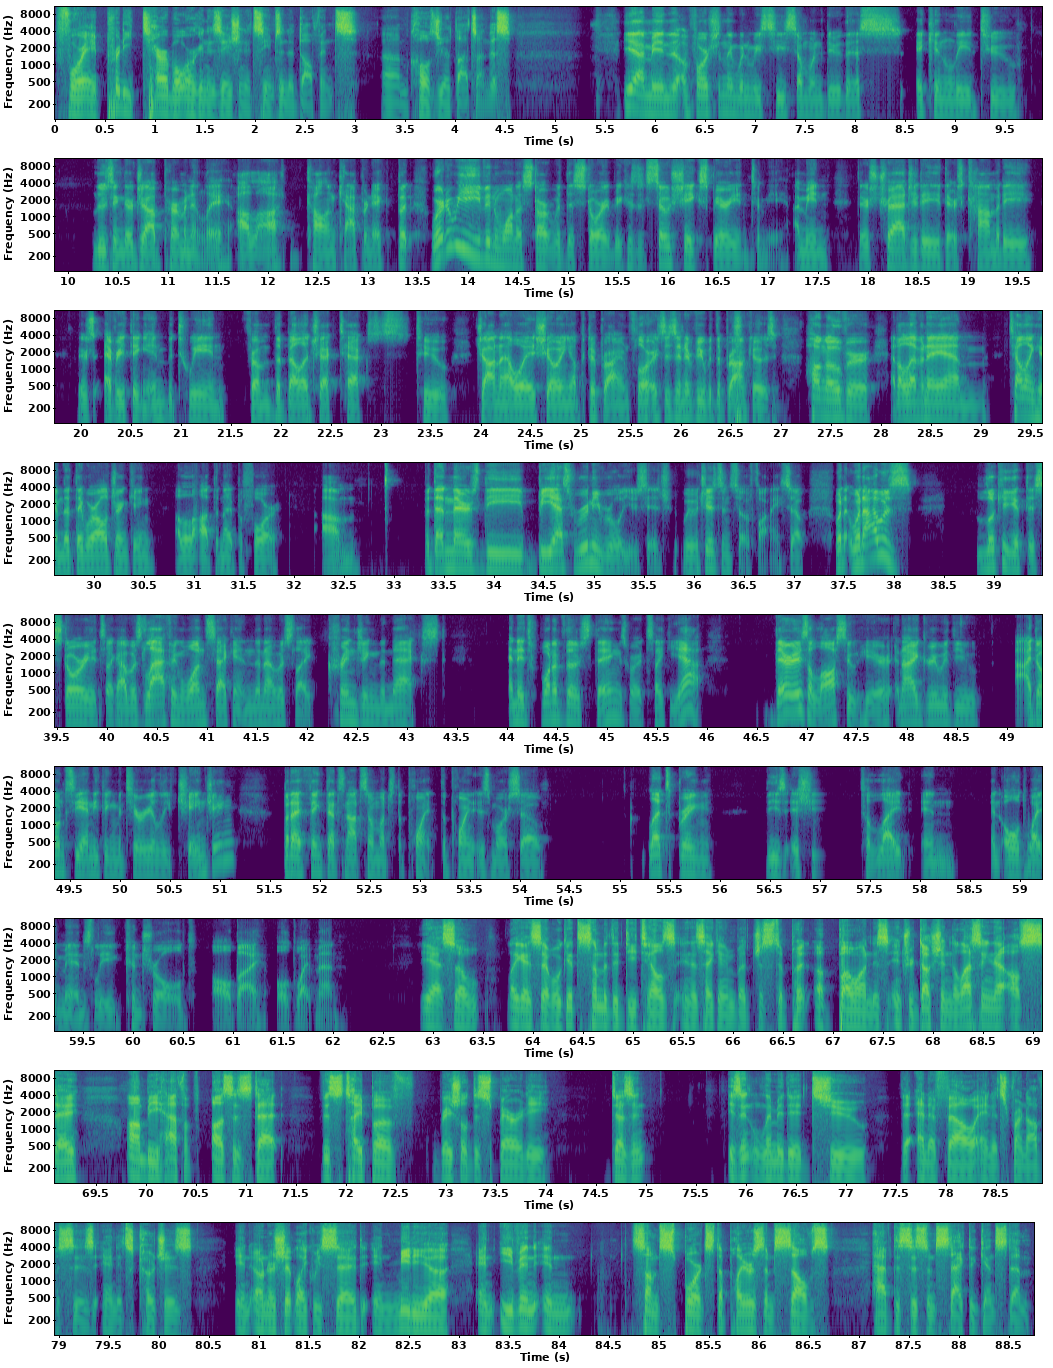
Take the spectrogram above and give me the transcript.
for a pretty terrible organization it seems in the Dolphins. Um, your thoughts on this? Yeah, I mean, unfortunately, when we see someone do this, it can lead to losing their job permanently, a la Colin Kaepernick. But where do we even want to start with this story? Because it's so Shakespearean to me. I mean, there's tragedy, there's comedy, there's everything in between from the Belichick texts to John Elway showing up to Brian Flores' interview with the Broncos, hungover at 11 a.m., telling him that they were all drinking a lot the night before. Um, but then there's the BS Rooney rule usage, which isn't so funny. So when when I was looking at this story, it's like I was laughing one second and then I was like cringing the next. And it's one of those things where it's like, yeah, there is a lawsuit here. And I agree with you. I don't see anything materially changing, but I think that's not so much the point. The point is more so let's bring these issues to light in an old white man's league controlled all by old white men. Yeah, so like I said, we'll get to some of the details in a second, but just to put a bow on this introduction, the last thing that I'll say on behalf of us is that this type of racial disparity doesn't isn't limited to the NFL and its front offices and its coaches in ownership, like we said, in media, and even in some sports, the players themselves have the system stacked against them.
